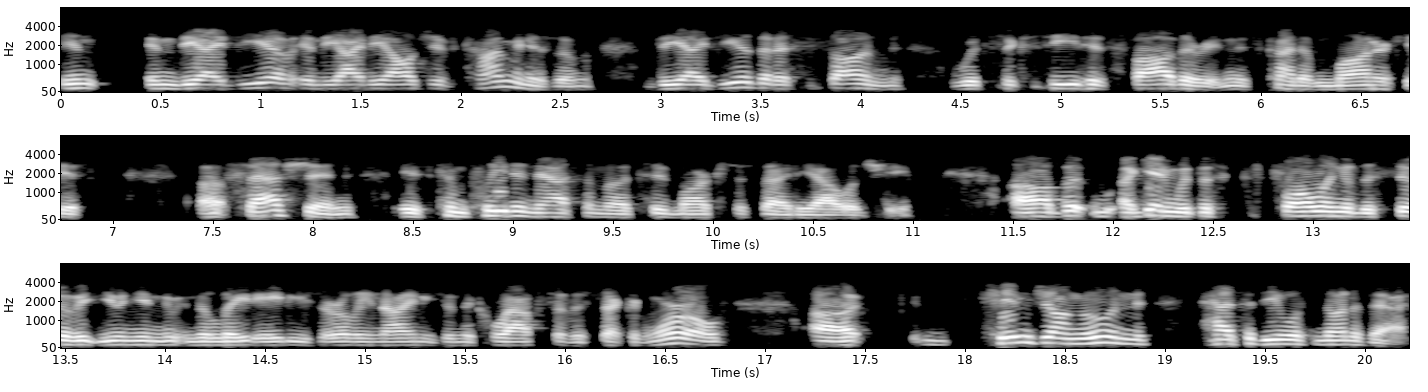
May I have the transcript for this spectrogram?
in in the idea in the ideology of communism, the idea that a son would succeed his father in this kind of monarchist uh, fashion is complete anathema to Marxist ideology. Uh, but again, with the falling of the Soviet Union in the late 80s, early 90s, and the collapse of the Second World, uh, Kim Jong Un had to deal with none of that.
